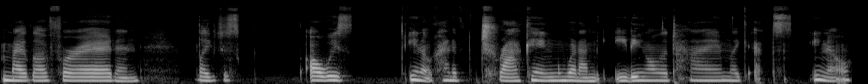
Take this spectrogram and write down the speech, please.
my love for it, and like just always you know, kind of tracking what I'm eating all the time. Like, it's, you know,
